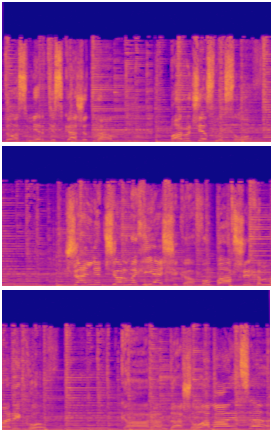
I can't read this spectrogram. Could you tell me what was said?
Кто о смерти скажет нам пару честных слов? Жаль нет черных ящиков, упавших моряков. Карандаш ломается,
